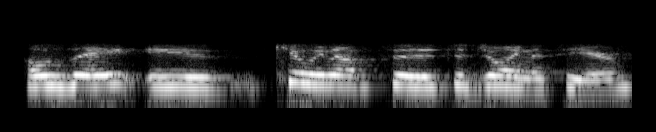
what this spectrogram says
Jose is queuing up to, to join us here.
